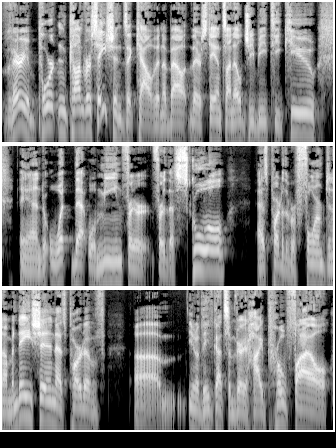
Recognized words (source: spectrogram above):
very important conversations at Calvin about their stance on LGBTQ and what that will mean for for the school as part of the Reformed denomination, as part of um, you know they've got some very high profile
